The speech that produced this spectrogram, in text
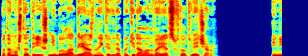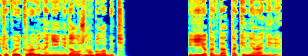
«Потому что Триш не была грязной, когда покидала дворец в тот вечер, и никакой крови на ней не должно было быть. Ее тогда так и не ранили.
